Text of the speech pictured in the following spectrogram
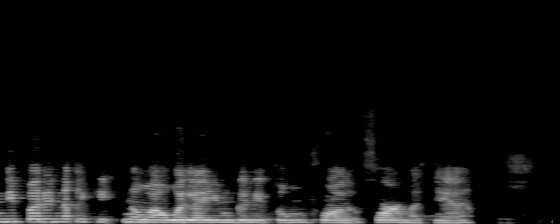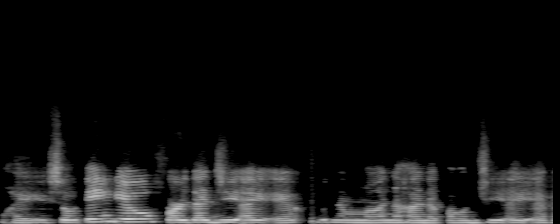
hindi pa rin nakiki- nawawala yung ganitong for- format niya. Okay, so thank you for the GIF ng mga nahanap akong GIF.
